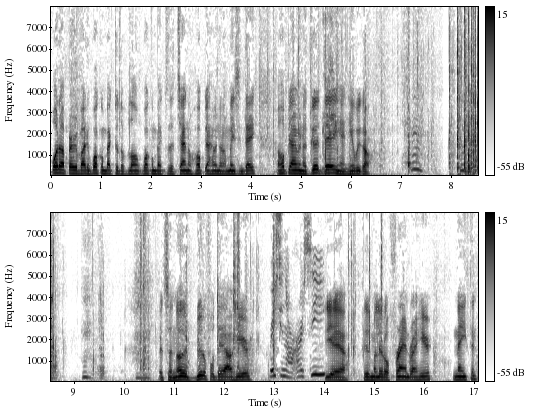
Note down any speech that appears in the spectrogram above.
What up, everybody? Welcome back to the vlog. Welcome back to the channel. Hope you're having an amazing day. I hope you're having a good day, and here we go. It's another beautiful day out here. Racing our RC. Yeah, here's my little friend right here, Nathan.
